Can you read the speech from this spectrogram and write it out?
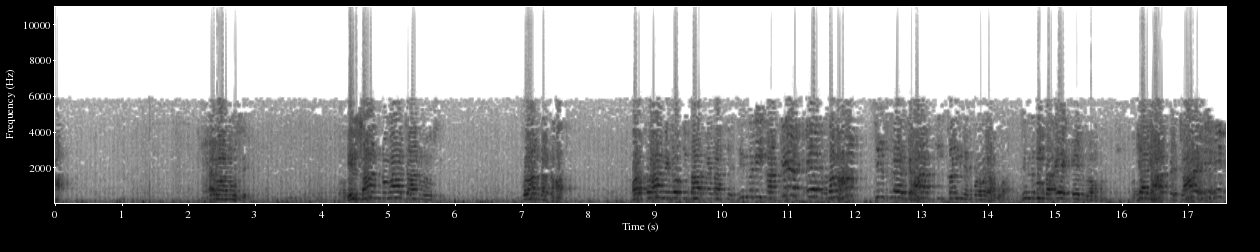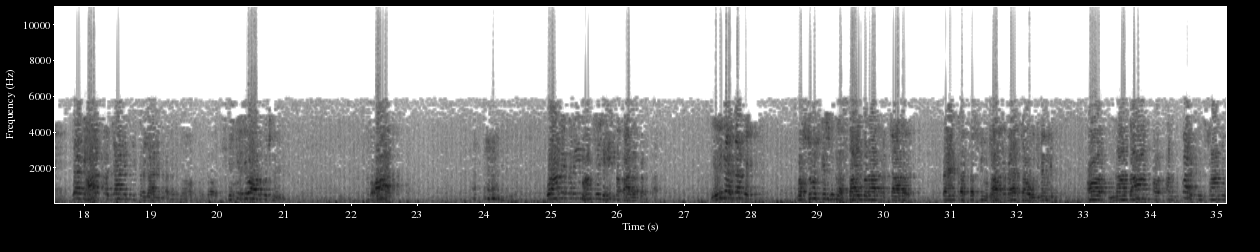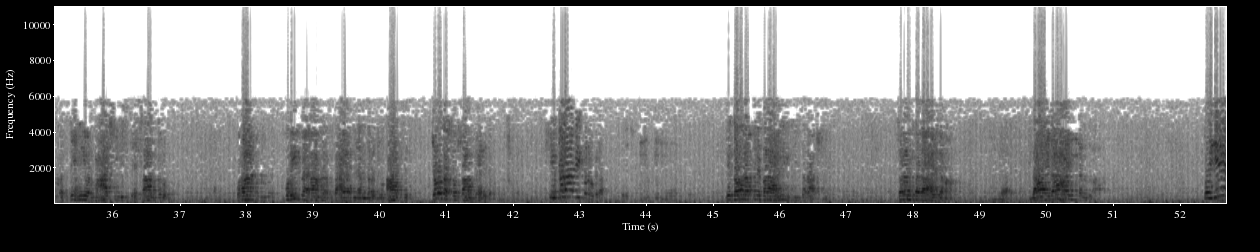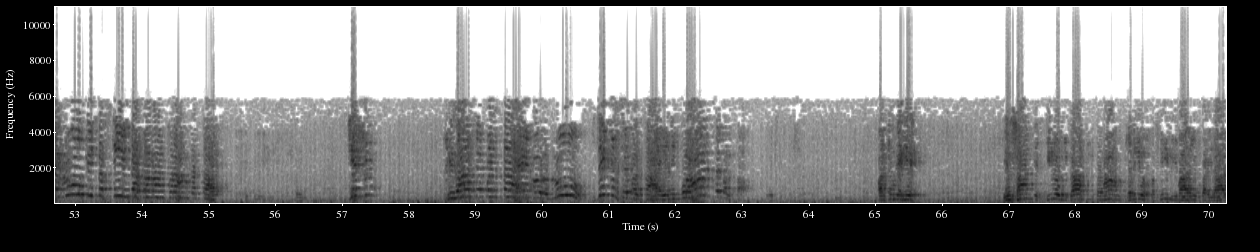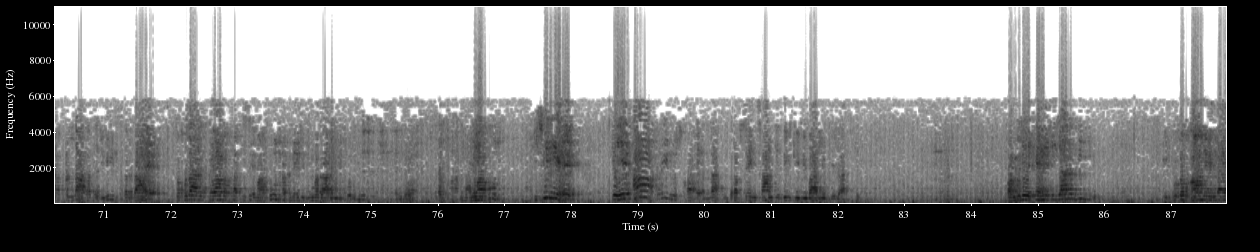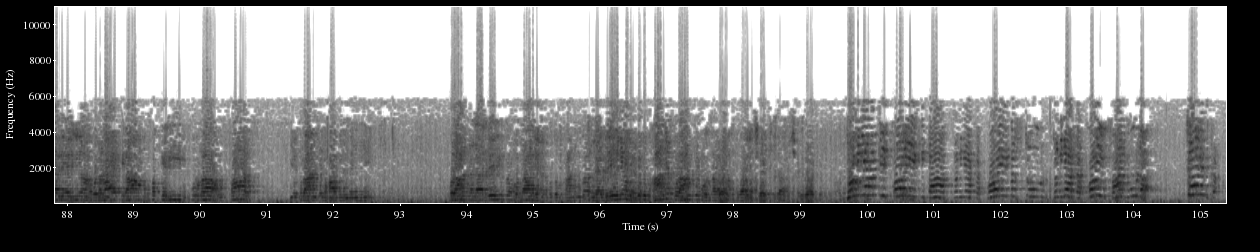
हैवानों से इंसान नुमा जानवरों से कुरान लड़ रहा था और कुरान ने जो किताब पैदा की ज़िंदगी का एक एक लम्हा सिलसिले जहाज़ की कड़ी में परोया हुआ ज़िंदगी का एक एक लम्हा या जहाज़ पे जा रहे हैं या जहाज़ पर जाने की तैयारी कर रहे हैं इसके सिवा और कुछ नहीं। तो आज पुराने करीब हमसे यही तकाजा करता है। ये नहीं कहता कि मखसूस किस्म का स्टाइल बनाकर चादर पहनकर तस्वीर उठाकर बैठ जाओ उजरे में। और नादान और अनपढ़ इंसानों का जहनी और महाशी इस्तेसाल करो कुरान वही पैगाम रखता है अपने अंदर जो आज से चौदह सौ साल पहले। इनकलाबी प्रोग्राम। ये दौर अपने बराही की तलाश में। चरम कदा है जहाँ। तो ये रूह की तस्कीर का सामान फराहम करता है। जिसम खिजा से बनता है और रूह ज़िक्र से बनता है, यानी कुरान से बनता है। और चूँकि ये इंसान के दिलो निगाह की तमाम जली और खफी बीमारियों का इलाज अल्लाह का तजवीज करता है तो खुदा ने कयामत तक इसे महफूज रखने की ज़िम्मेदारी भी खुद महफूज। इसीलिए है कि ये आखिरी नुस्खा है अल्लाह की तरफ़ से इंसान के दिल की बीमारियों के इलाज के और मुझे कहने की इजाज़त दीजिए कि कुतुब खाने लाइब्रेरियाँ उलमाए किराम मुफक्रीन कुर्रा हुफाज ये कुरान के मुकाबले नहीं है। कुरान में लाइब्रेरियों का मुताल है कुतुब खानों का लाइब्रेरियों और कुतुब खाने कुरान के मुताल दुनिया की कोई किताब दुनिया का कोई दस्तूर दुनिया का कोई फार्मूला चैलेंज करता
